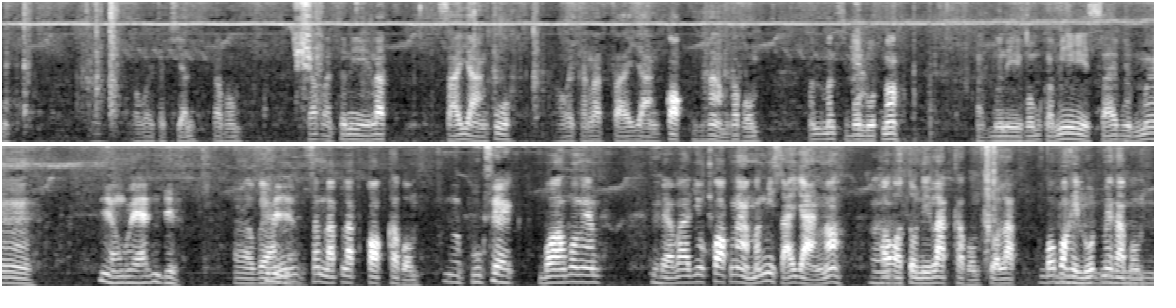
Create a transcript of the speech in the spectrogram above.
ี่เอาไว้ตะเขียนครับผม ครับอันตัวนี้รัดสายยางปูเอาไว้ทรัดสายยางกอกห้ามครับผม มันมันสิบหลุดเนาะครับมือนี้ผมก็มีสายบุญมาอย่างแหวนดิเอ่อแหวนสำหรับรัดกอกครับผมเนาะปลูกเสกบอบ่แม่นแบบว่าอยู่กอกน้ำมันมีสายยางเนาะอ่าเอาเอาตัวนี้รัดครับผมตัวรัดบ่บ่ให้หลุดไหมครับผมอื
